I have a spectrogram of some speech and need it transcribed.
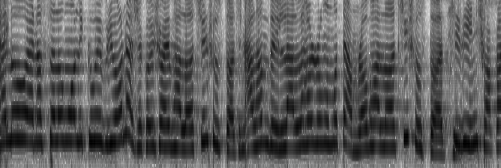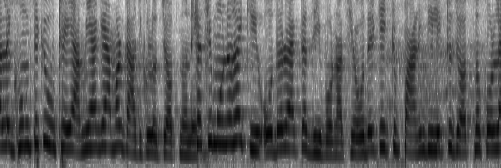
হ্যালো এন্ড আসসালামু আলাইকুম এভরিওয়ান আশা করি সবাই ভালো আছেন সুস্থ আছেন। আলহামদুলিল্লাহ আল্লাহর রহমতে আমরাও ভালো আছি সুস্থ আছি। দিন সকালে ঘুম থেকে উঠে আমি আগে আমার গাছগুলোর যত্ন নেই। কাছে মনে হয় কি ওদেরও একটা জীবন আছে। ওদেরকে একটু পানি দিলে একটু যত্ন করলে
